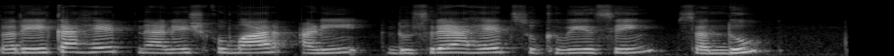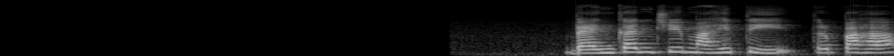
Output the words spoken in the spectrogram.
तर एक आहेत ज्ञानेश कुमार आणि दुसरे आहेत सुखवीर सिंग संधू. बँकांची माहिती. तर पहा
